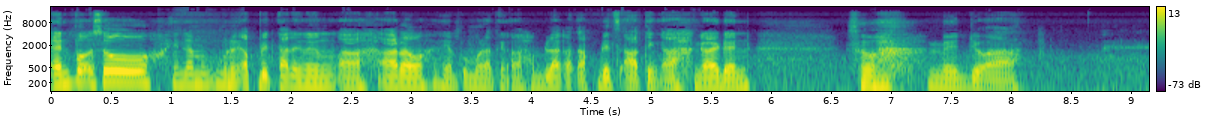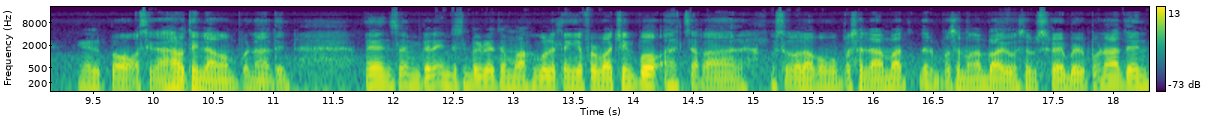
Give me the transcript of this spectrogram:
Ayan po, so yun lang muna yung update natin ngayong ah, araw. Yan po muna ating ah, vlog at updates ating ah, garden. So medyo ah Hingal po ako kasi kakarating lamang po natin. Ayan, so I'm gonna end this vlog dito mga kagulat. Thank you for watching po. At saka gusto ko lang po magpasalamat din po sa mga bagong subscriber po natin.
